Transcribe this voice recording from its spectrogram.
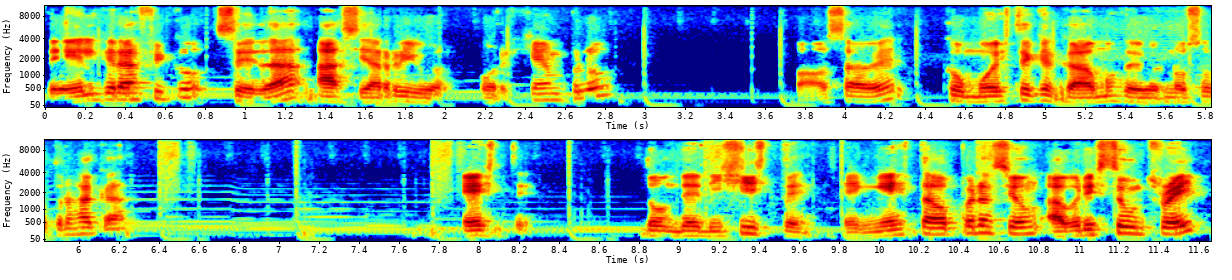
del gráfico se da hacia arriba. Por ejemplo, vamos a ver como este que acabamos de ver nosotros acá. Este, donde dijiste en esta operación, abriste un trade,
